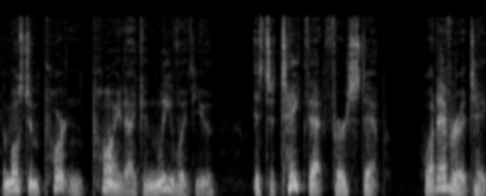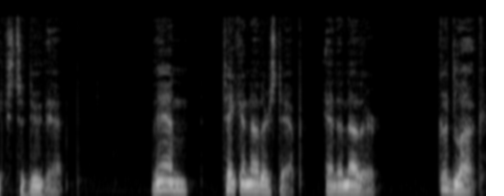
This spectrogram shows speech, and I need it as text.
The most important point I can leave with you is to take that first step, whatever it takes to do that. Then take another step and another. Good luck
